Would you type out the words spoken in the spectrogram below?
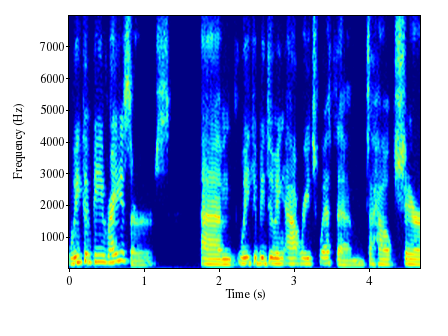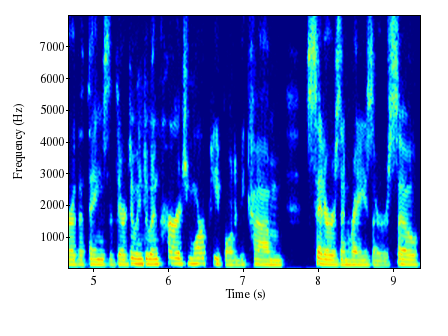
we could be raisers um, we could be doing outreach with them to help share the things that they're doing to encourage more people to become sitters and raisers. So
